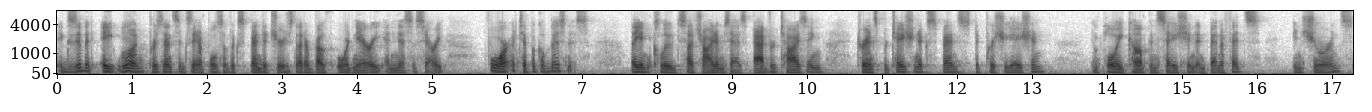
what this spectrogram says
Exhibit 8.1 presents examples of expenditures that are both ordinary and necessary for a typical business. They include such items as advertising, transportation expense, depreciation, employee compensation and benefits, insurance,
